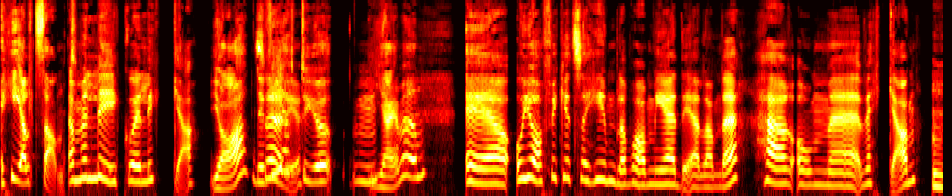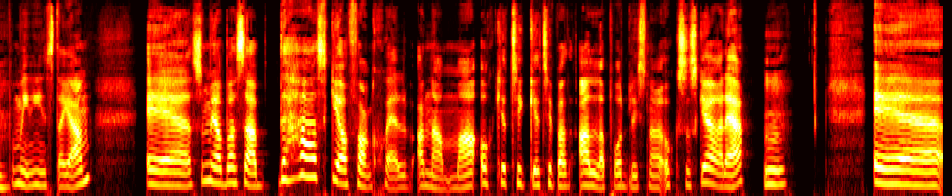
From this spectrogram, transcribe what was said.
är helt sant. Ja men lyko är lycka. Ja, det Så vet det du ju. Mm. Jajamän. Eh, och jag fick ett så himla bra meddelande här om eh, veckan Mm. på min Instagram. Eh, som jag bara sa, det här ska jag fan själv anamma och jag tycker typ att alla poddlyssnare också ska göra det. Mm. Eh,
